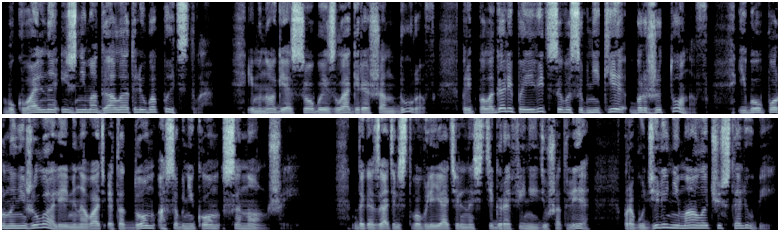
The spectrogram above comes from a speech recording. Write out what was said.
буквально изнемогала от любопытства — и многие особы из лагеря шандуров предполагали появиться в особняке баржетонов, ибо упорно не желали именовать этот дом особняком Сеноншей. Доказательства влиятельности графини Дюшатле пробудили немало честолюбий.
